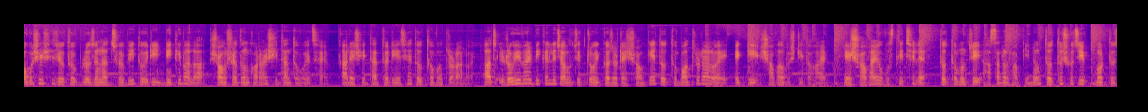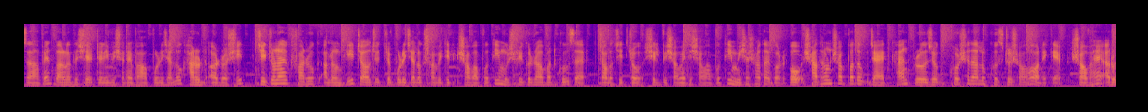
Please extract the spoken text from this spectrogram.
অবশেষে যৌথ প্রযোজনার ছবি তৈরি নীতিমালা সংশোধন করার সিদ্ধান্ত হয়েছে, আর এই সিদ্ধান্ত নিয়েছে তথ্য মন্ত্রণালয়। আজ রবিবার বিকেলে চলচ্চিত্র ঐক্যজোটের সঙ্গে তথ্য মন্ত্রণালয়ে একটি সভা অনুষ্ঠিত হয়। এই সভায় উপস্থিত ছিলেন তথ্যমন্ত্রী হাসানুল হকিনু তথ্য সচিব মর্তুজা আহমেদ, বাংলাদেশের টেলিভিশনের মহাপরিচালক হারুন অর রশিদ, চিত্রনায়ক ফারুক আলমগীর, চলচ্চিত্র পরিচালক সমিতির সভাপতি মুশফিকুর রহমান গুলজার, চলচ্চিত্র শিল্পী সমিতির সভাপতি মিশা সদাগর ও সাধারণ সম্পাদক জায়েদ খান, প্রযোজক খোরশেদ আলম খুসরু সহ অনেকে। সভায় আরও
